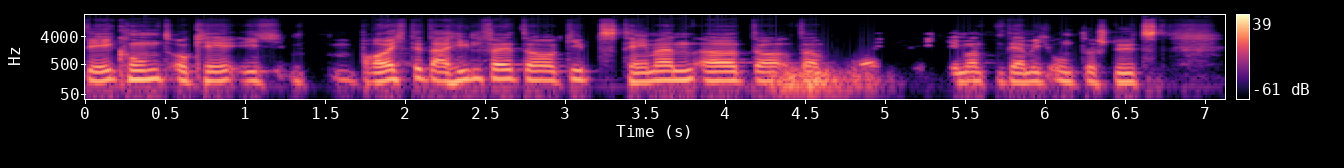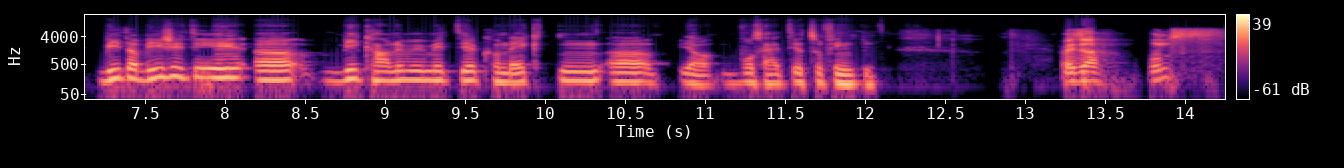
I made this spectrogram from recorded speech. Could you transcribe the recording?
Idee kommt, okay, ich bräuchte da Hilfe, da gibt es Themen, äh, da, da jemanden, der mich unterstützt. Wie der ich die? Äh, wie kann ich mich mit dir connecten? Äh, ja, wo seid ihr zu finden? Also uns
